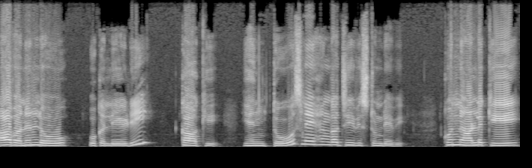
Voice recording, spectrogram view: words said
ఆ వనంలో ఒక లేడీ కాకి ఎంతో స్నేహంగా జీవిస్తుండేవి. కొన్నాళ్ళకి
